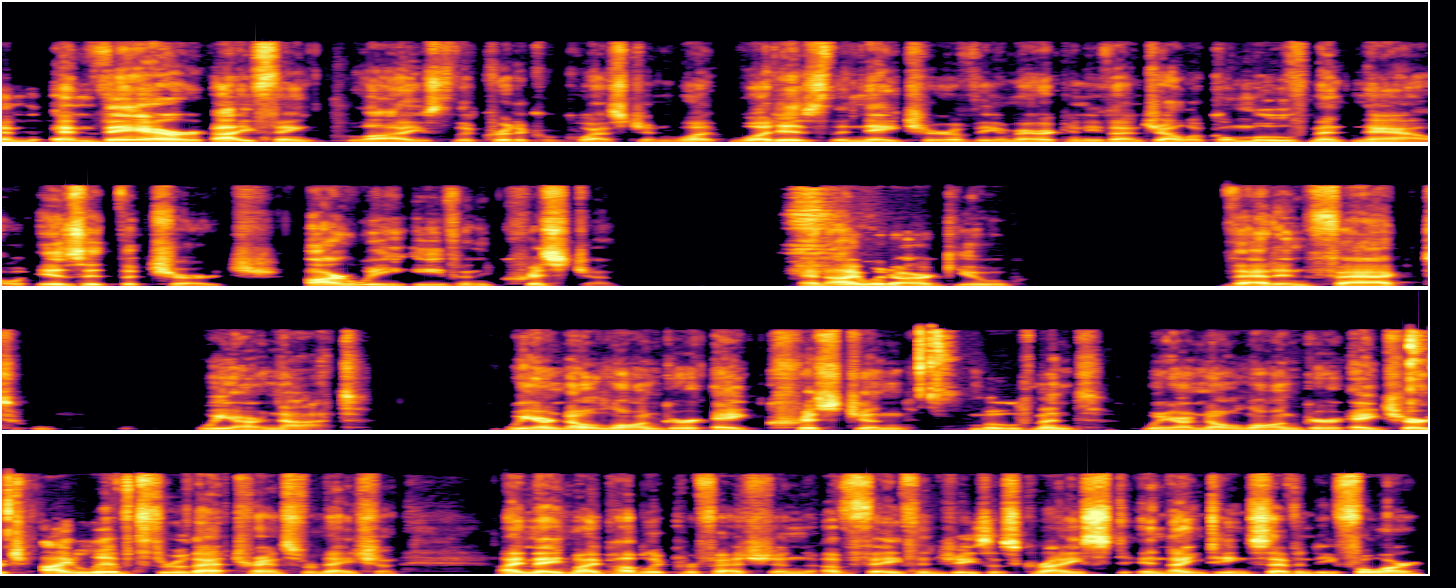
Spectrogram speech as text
And and there I think lies the critical question. What what is the nature of the American evangelical movement now? Is it the church? Are we even Christian? And I would argue that in fact we are not. We are no longer a Christian movement. We are no longer a church. I lived through that transformation. I made my public profession of faith in Jesus Christ in 1974.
